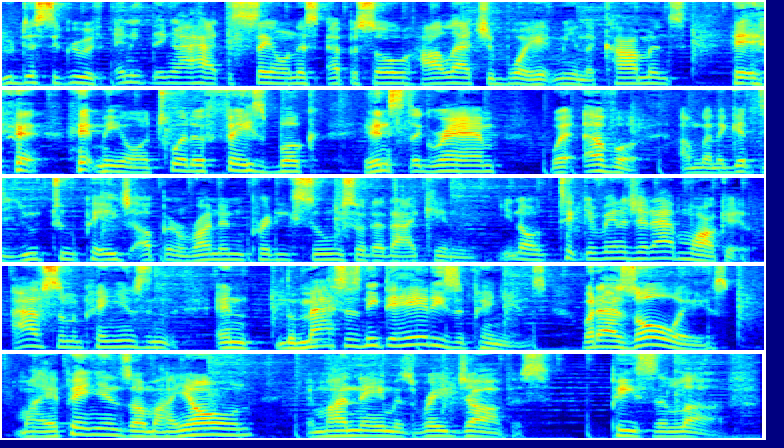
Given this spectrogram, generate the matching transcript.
you disagree with anything I had to say on this episode, holla at your boy. Hit me in the comments. Hit, hit me on Twitter, Facebook, Instagram wherever. I'm gonna get the YouTube page up and running pretty soon so that I can, you know, take advantage of that market. I have some opinions and and the masses need to hear these opinions. But as always, my opinions are my own, and my name is Ray Jarvis. Peace and love.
